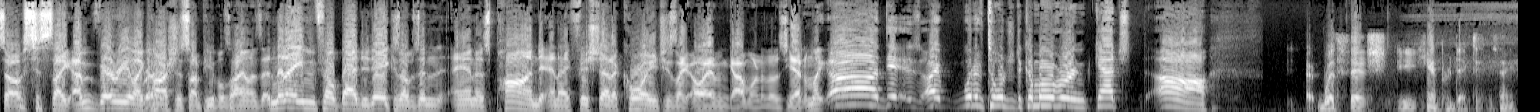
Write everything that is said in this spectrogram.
So it's just like I'm very like Right. cautious on people's islands, and then I even felt bad today because I was in Anna's pond and I fished out a koi, and she's like, "Oh, I haven't got one of those yet." I'm like, "Ah, di- I would have told you to come over and catch." Ah, With fish, you can't predict anything.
